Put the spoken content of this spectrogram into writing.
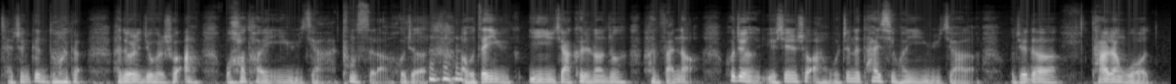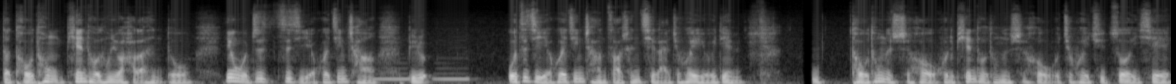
产生更多的，很多人就会说啊，我好讨厌阴瑜伽，痛死了，或者 啊我在英语阴瑜伽课程当中很烦恼，或者有些人说啊，我真的太喜欢阴瑜伽了，我觉得它让我的头痛偏头痛又好了很多，因为我自自己也会经常，比如我自己也会经常早晨起来就会有一点。头痛的时候或者偏头痛的时候，我就会去做一些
